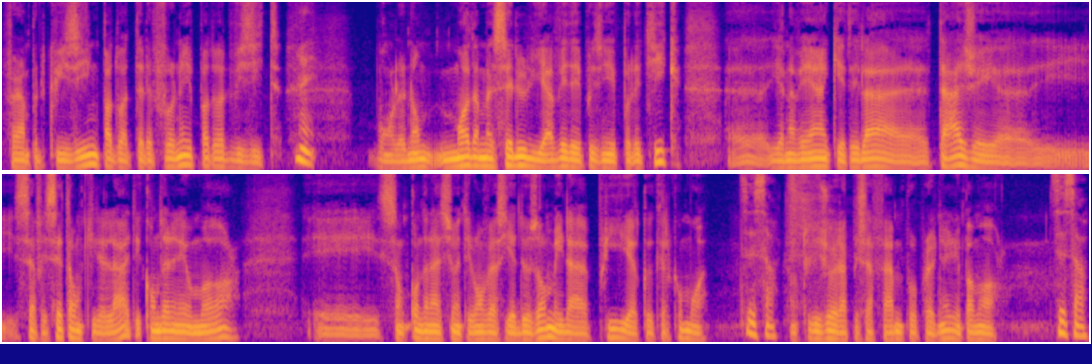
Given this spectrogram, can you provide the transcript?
faire un peu de cuisine, pas le droit de téléphoner, pas le droit de visite. Bon, le nombre, moi, dans ma cellule, il y avait des prisonniers politiques. Euh, il y en avait un qui était là, euh, Taj, et euh, il- ça fait sept ans qu'il est là, il était condamné à mort. Et son condamnation a été renversée il y a deux ans, mais il a pris il y a que quelques mois. C'est ça. Donc tous les jours, il a appelé sa femme pour prévenir, il n'est pas mort. C'est ça,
